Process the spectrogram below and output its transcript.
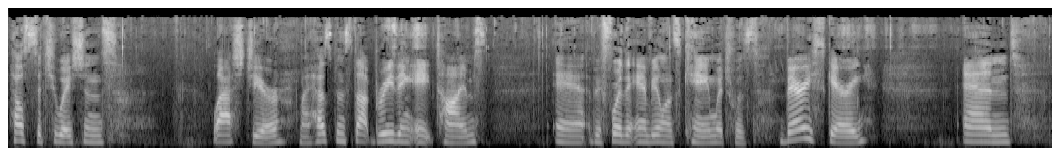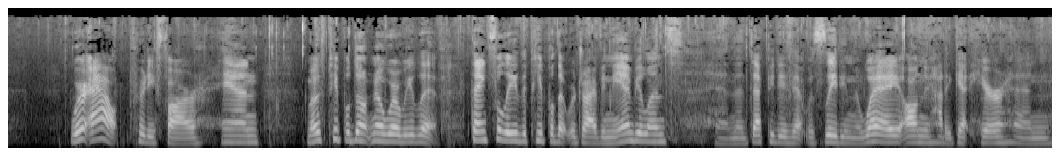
health situations last year. My husband stopped breathing eight times and before the ambulance came, which was very scary. And we're out pretty far, and most people don't know where we live. Thankfully, the people that were driving the ambulance and the deputy that was leading the way all knew how to get here, and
